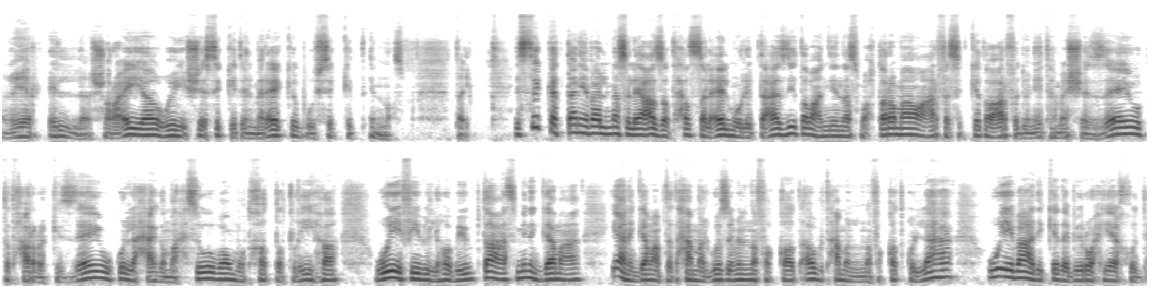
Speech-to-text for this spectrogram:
غير الشرعية وسكة المراكب وسكة النصب. طيب السكة التانية بقى للناس اللي هي عايزة تحصل علم والابتعاث دي طبعا دي ناس محترمة وعارفة سكتها وعارفة دنيتها ماشية إزاي وبتتحرك إزاي وكل حاجة محسوبة ومتخطط ليها وفي اللي هو بيبتعث من الجامعة. يعني الجامعة بتتحمل جزء من النفقات أو بتحمل النفقات كلها وبعد كده بيروح ياخد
